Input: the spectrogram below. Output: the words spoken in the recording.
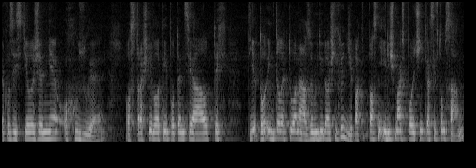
jako zjistil, že mě ochuzuje o strašně velký potenciál těch, tý, toho intelektu a názorů těch dalších lidí. Pak vlastně i když máš společníka, si v tom sám,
